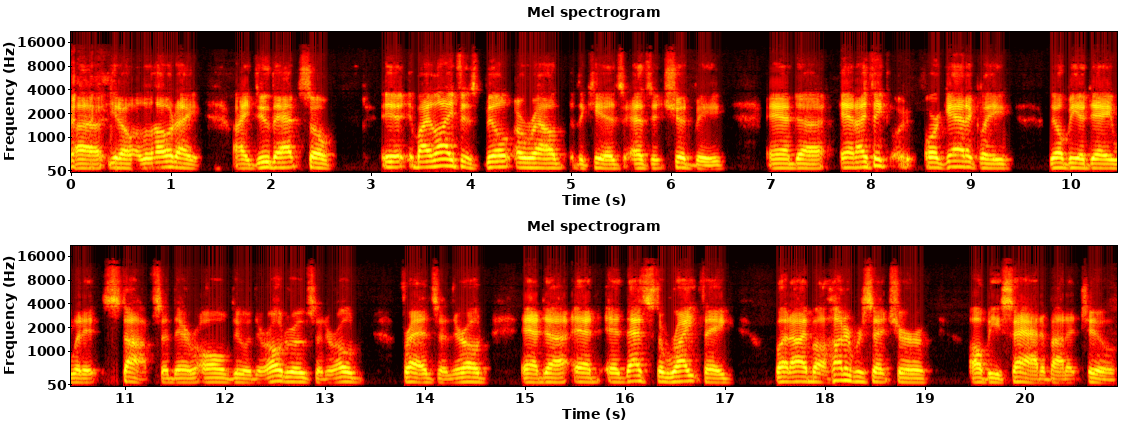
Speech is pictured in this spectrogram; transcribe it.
uh, you know alone i i do that so it, my life is built around the kids as it should be and uh, and i think organically there'll be a day when it stops and they're all doing their own rooms and their own friends and their own and uh, and and that's the right thing. But I'm hundred percent sure I'll be sad about it too.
